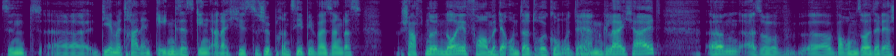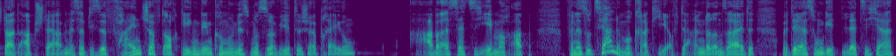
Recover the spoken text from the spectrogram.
sind äh, diametral entgegengesetzt gegen anarchistische Prinzipien, weil sie sagen, das schafft eine neue Form der Unterdrückung und der ja. Ungleichheit. Ähm, also äh, warum sollte der Staat absterben? Deshalb diese Feindschaft auch gegen den Kommunismus sowjetischer Prägung. Aber es setzt sich eben auch ab von der Sozialdemokratie auf der anderen Seite, bei der es umgeht, letztlich ja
